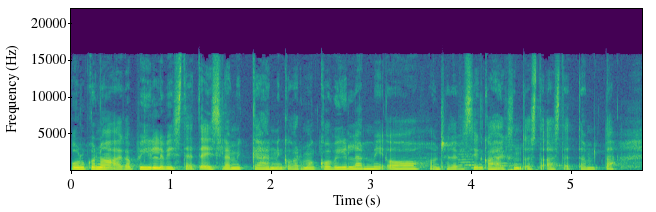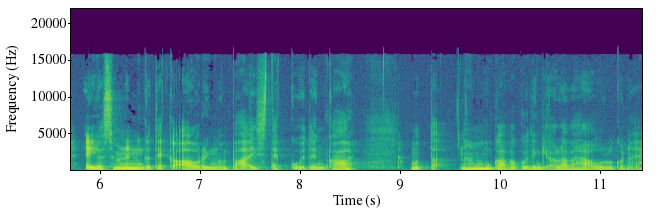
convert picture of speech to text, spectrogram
Ulkona on aika pilvistä, että ei sillä mikään niin varmaan kovin lämmin ole. On siellä vissiin 18 astetta, mutta ei ole semmoinen niin tiedätkö, auringonpaiste kuitenkaan. Mutta on mukava kuitenkin olla vähän ulkona. Ja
